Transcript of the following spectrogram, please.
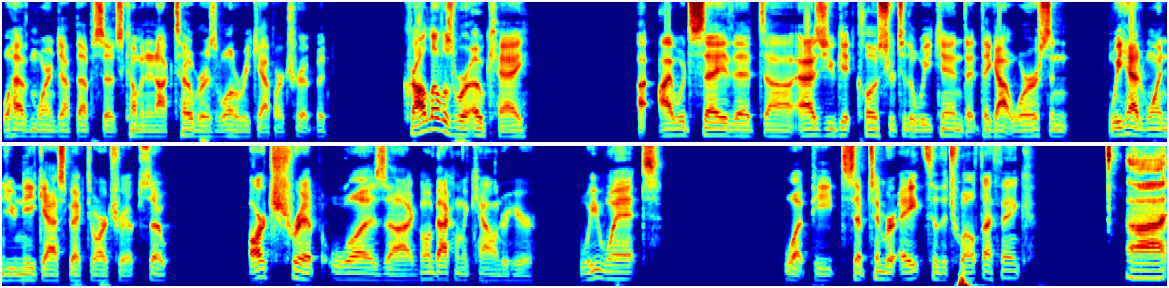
will have more in depth episodes coming in October as well to recap our trip. But crowd levels were okay. I, I would say that uh, as you get closer to the weekend, that they got worse, and we had one unique aspect to our trip. So our trip was uh, going back on the calendar here. We went what Pete September eighth to the twelfth, I think. Uh,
